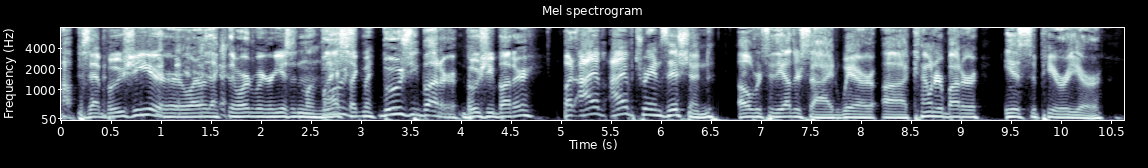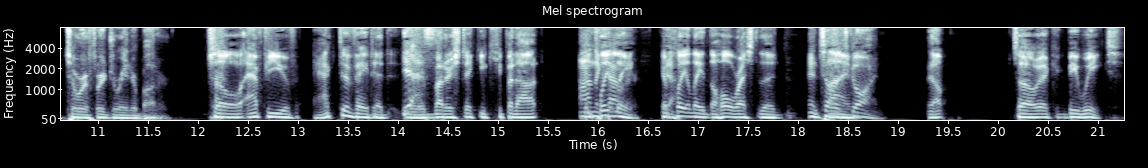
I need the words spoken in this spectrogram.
up. Is that bougie or whatever that the word we were using in the last Bougie- segment? bougie butter. Bougie butter. But I have I have transitioned over to the other side where uh, counter butter is superior to refrigerator butter. So after you've activated Yes. your butter stick, you keep it out On the completely. Yeah. completely the whole rest of the Until it's gone. Yep. So it could be weeks.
